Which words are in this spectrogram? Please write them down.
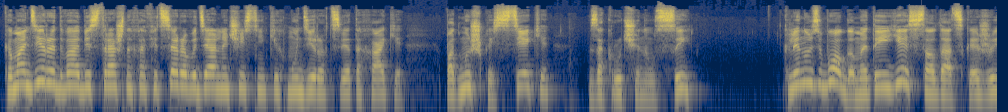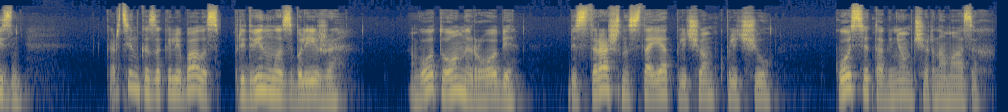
Командиры два бесстрашных офицера в идеально чистеньких мундирах цвета хаки, под мышкой стеки, закручены усы. Клянусь богом, это и есть солдатская жизнь. Картинка заколебалась, придвинулась ближе. Вот он и Робби. Бесстрашно стоят плечом к плечу. Косят огнем черномазых.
